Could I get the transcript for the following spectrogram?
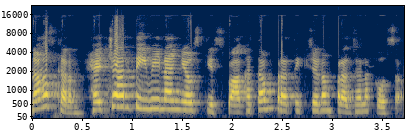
నమస్కారం హెచ్ఆర్ టీవీ నైన్ న్యూస్ కి స్వాగతం ప్రతిక్షణం ప్రజల కోసం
